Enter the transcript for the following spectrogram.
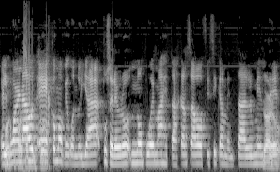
El burnout es como que cuando ya tu cerebro no puede más, estás cansado física, mentalmente,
